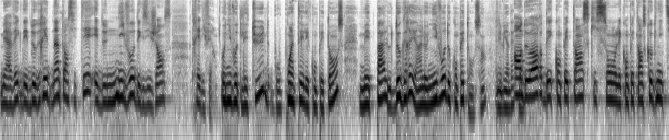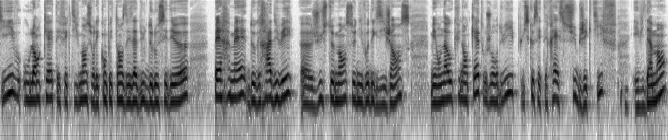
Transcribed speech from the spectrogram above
mais avec des degrés d'intensité et de niveau d'exigence très différents. Au niveau de l'étude, vous pointez les compétences, mais pas le degré, hein, le niveau de compétences. Hein. On est bien d'accord. En dehors des compétences qui sont les compétences cognitives, ou l'enquête effectivement sur les compétences des adultes de l'OCDE permet de graduer euh, justement ce niveau d'exigence. Mais on n'a aucune enquête aujourd'hui, puisque c'est très subjectif, évidemment,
